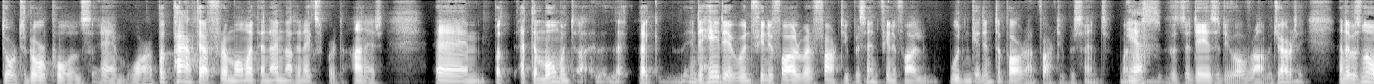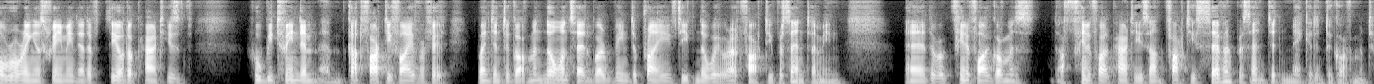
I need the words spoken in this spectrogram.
door to door polls um, were. But park that for a moment, and I'm not an expert on it. Um, but at the moment, uh, like in the heyday when Fianna Fáil were at 40%, Fianna Fáil wouldn't get into power at 40%. yes. It was the days of the overall majority. And there was no roaring and screaming that if the other parties who between them um, got 45 or 50 went into government, no one said we're being deprived even though we were at 40%. I mean, uh, there were Fianna Fáil governments, or Fianna Fáil parties on 47% didn't make it into government.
